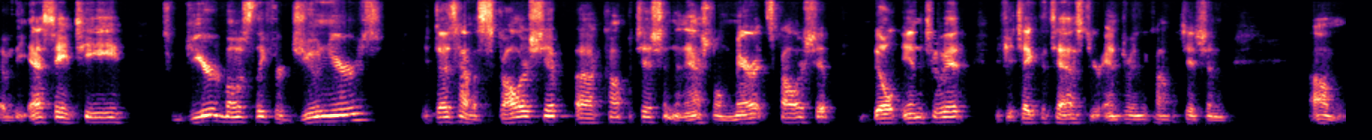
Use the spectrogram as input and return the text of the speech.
of the SAT. It's geared mostly for juniors. It does have a scholarship uh, competition, the National Merit Scholarship built into it. If you take the test, you're entering the competition. Um,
